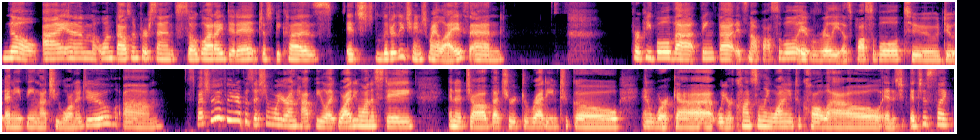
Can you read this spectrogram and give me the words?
No, I am 1000% so glad I did it just because it's literally changed my life and for people that think that it's not possible, it really is possible to do anything that you want to do. Um, especially if you're in a position where you're unhappy. Like, why do you want to stay in a job that you're dreading to go and work at, when you're constantly wanting to call out? And it's, it's just like,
